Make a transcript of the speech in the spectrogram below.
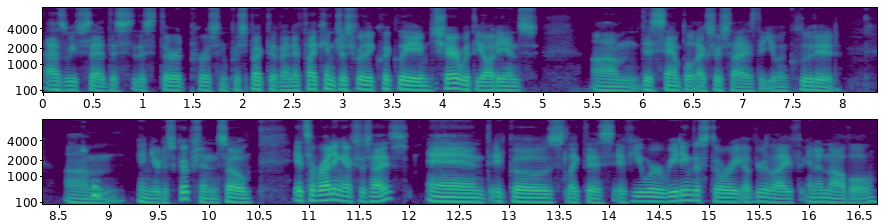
as we've said, this this third person perspective. And if I can just really quickly share with the audience um, this sample exercise that you included um, in your description. So it's a writing exercise, and it goes like this: If you were reading the story of your life in a novel,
